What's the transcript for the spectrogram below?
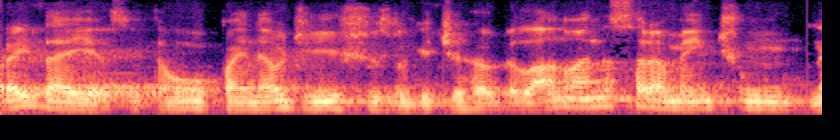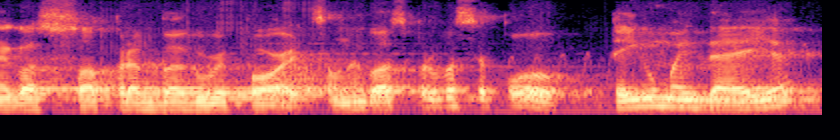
para ideias. Então, o painel de issues do GitHub lá não é necessariamente um negócio só para bug reports, é um negócio para você, pô, tem uma ideia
